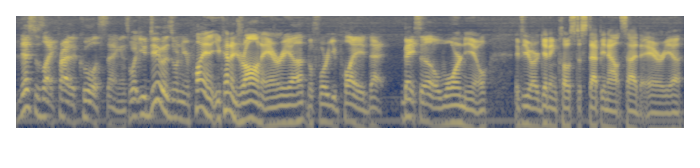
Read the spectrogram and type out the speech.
this was like probably the coolest thing. Is what you do is when you're playing it, you kind of draw an area before you play that basically will warn you if you are getting close to stepping outside the area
